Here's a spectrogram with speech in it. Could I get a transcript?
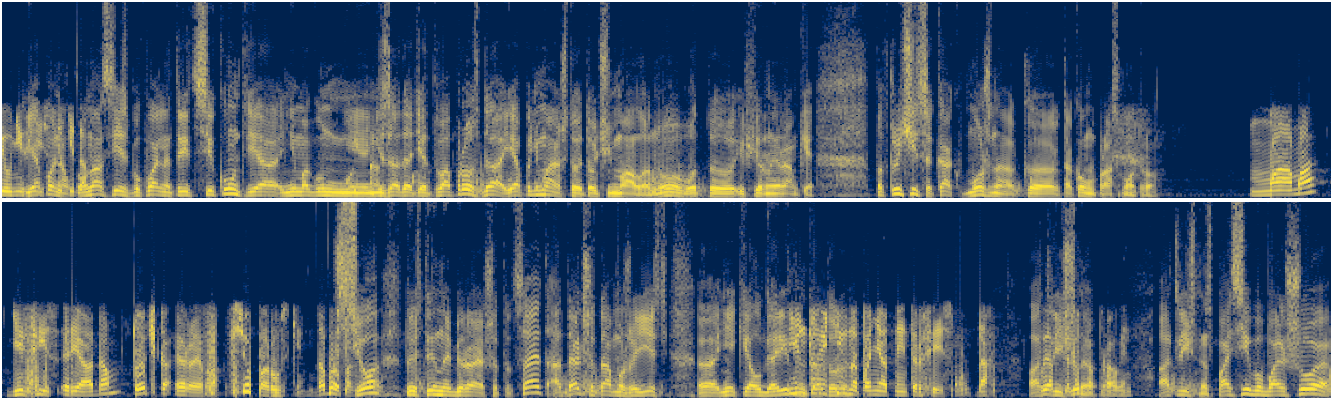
у них я есть понял, у нас есть буквально 30 секунд, я не могу не, не задать этот вопрос. Да, я понимаю, что это очень мало, но вот э, эфирные рамки. Подключиться как можно к такому просмотру? мама, дефис рядом, точка рф. Все по-русски. Добро Все? То есть ты набираешь этот сайт, а дальше там уже есть э, некий алгоритм, Интуитивно который... понятный интерфейс, да. Отлично. Отлично. Спасибо большое.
